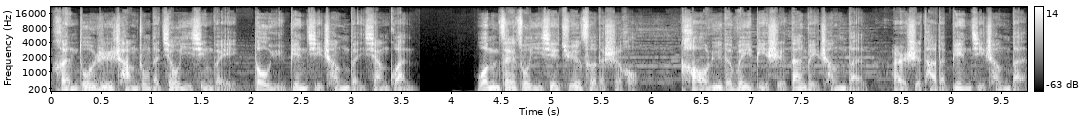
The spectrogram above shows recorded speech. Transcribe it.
很多日常中的交易行为都与边际成本相关。我们在做一些决策的时候，考虑的未必是单位成本，而是它的边际成本。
